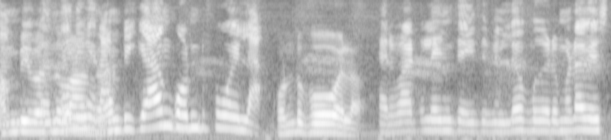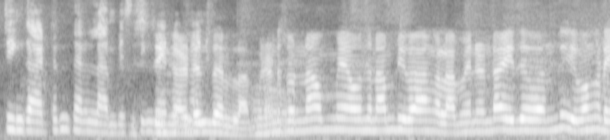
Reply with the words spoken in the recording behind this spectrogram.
நம்பி வந்து நீங்க நம்பிக்கையாக கொண்டு போயிடலாம் கொண்டு போகலாம். கருவாட்டில் இந்த இது இல்லை வீடுமட வெஸ்டிங் காட்டும் தரலாம் வெஸ்டிங் கார்டும் தரலாம். என்னென்னு உண்மையாக வந்து நம்பி வாங்கலாம். என்னென்னா இது வந்து இவங்களோட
